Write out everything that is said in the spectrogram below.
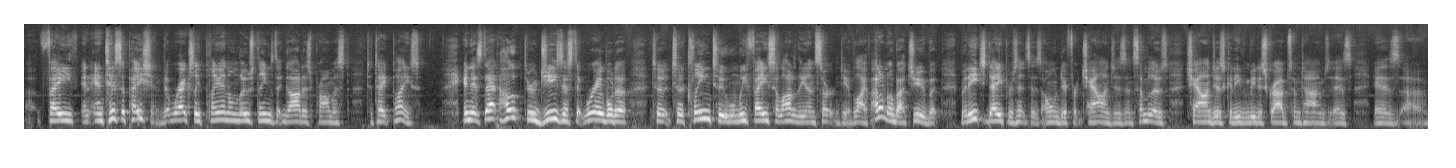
uh, faith, and anticipation that we're actually planning on those things that God has promised to take place. And it's that hope through Jesus that we're able to, to, to cling to when we face a lot of the uncertainty of life. I don't know about you, but, but each day presents its own different challenges, and some of those challenges could even be described sometimes as, as uh,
